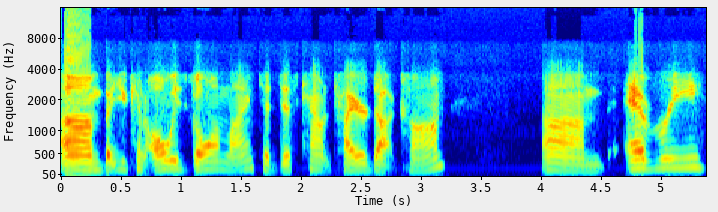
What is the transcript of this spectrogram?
Um, but you can always go online to discounttire.com. Um, every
